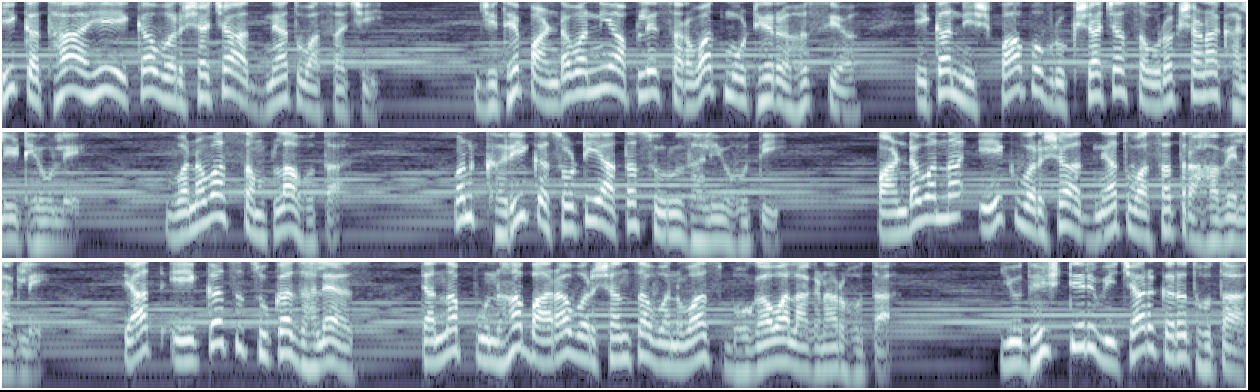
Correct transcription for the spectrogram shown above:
ही कथा आहे एका वर्षाच्या अज्ञातवासाची जिथे पांडवांनी आपले सर्वात मोठे रहस्य एका निष्पाप वृक्षाच्या संरक्षणाखाली ठेवले. वनवास संपला होता. पण खरी कसोटी आता सुरू झाली होती. पांडवांना एक वर्ष अज्ञातवासात राहावे लागले. त्यात एकच चुका झाल्यास त्यांना पुन्हा बारा वर्षांचा वनवास भोगावा लागणार होता. युधिष्ठिर विचार करत होता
